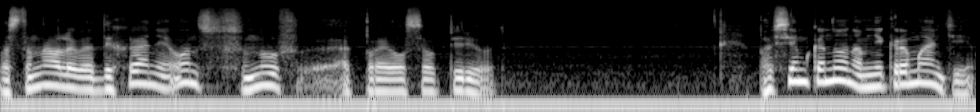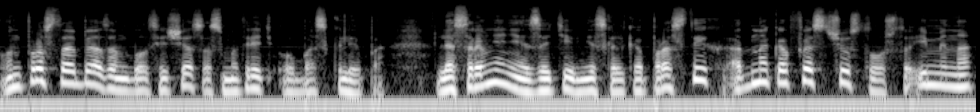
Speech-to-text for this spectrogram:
восстанавливая дыхание, он вновь отправился вперед. По всем канонам некромантии он просто обязан был сейчас осмотреть оба склепа. Для сравнения зайти в несколько простых, однако Фесс чувствовал, что именно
